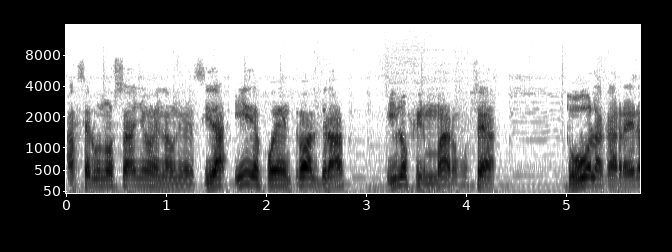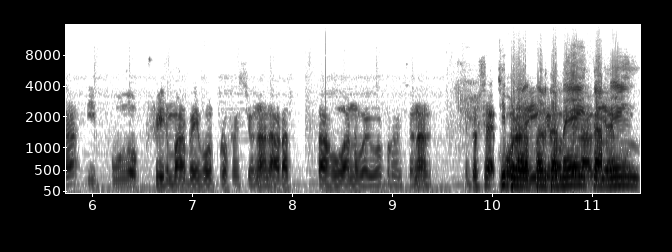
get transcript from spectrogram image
hacer unos años en la universidad y después entró al draft y lo firmaron. O sea, tuvo la carrera y pudo firmar béisbol profesional. Ahora está jugando béisbol profesional. Entonces, sí, pero, también, también,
